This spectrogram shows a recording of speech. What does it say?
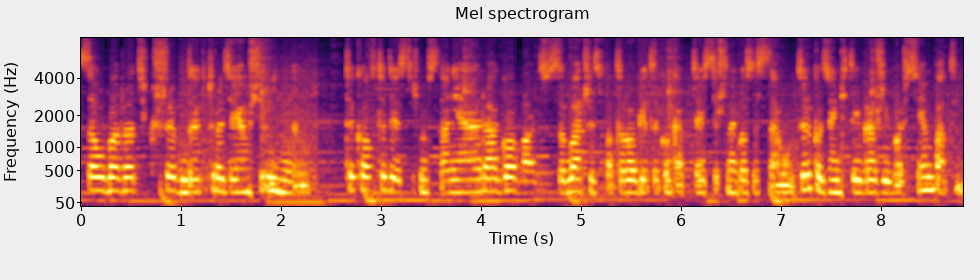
zauważać krzywdy, które dzieją się innym. Tylko wtedy jesteśmy w stanie reagować, zobaczyć patologię tego kapitalistycznego systemu. Tylko dzięki tej wrażliwości i empatii.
